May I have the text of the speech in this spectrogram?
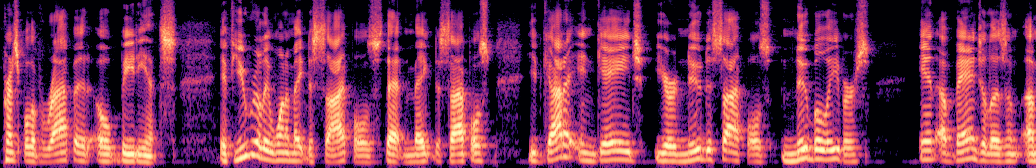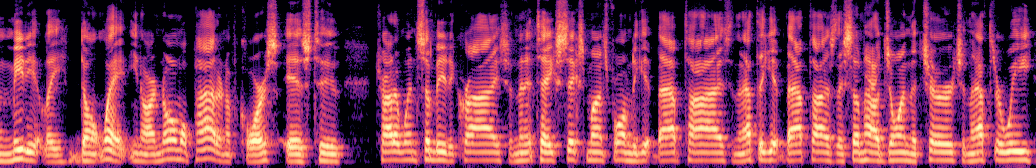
principle of rapid obedience. If you really want to make disciples that make disciples, you've got to engage your new disciples, new believers in evangelism immediately. Don't wait. You know, our normal pattern, of course, is to try to win somebody to Christ, and then it takes six months for them to get baptized, and then after they get baptized, they somehow join the church, and after we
